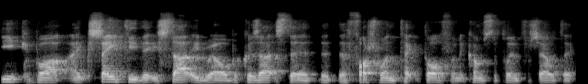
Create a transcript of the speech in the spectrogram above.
critique. But excited that he started well because that's the, the, the first one ticked off when it comes to playing for Celtic.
